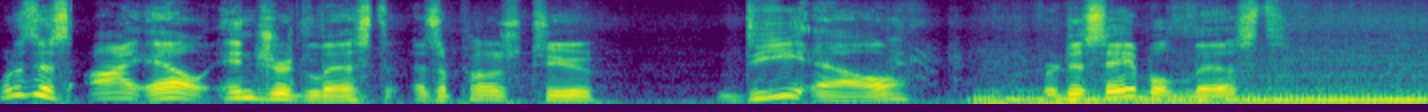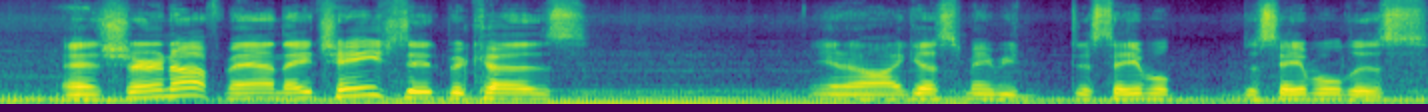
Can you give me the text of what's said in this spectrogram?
what is this IL injured list as opposed to DL for disabled list? And sure enough, man, they changed it because, you know, I guess maybe disabled disabled is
